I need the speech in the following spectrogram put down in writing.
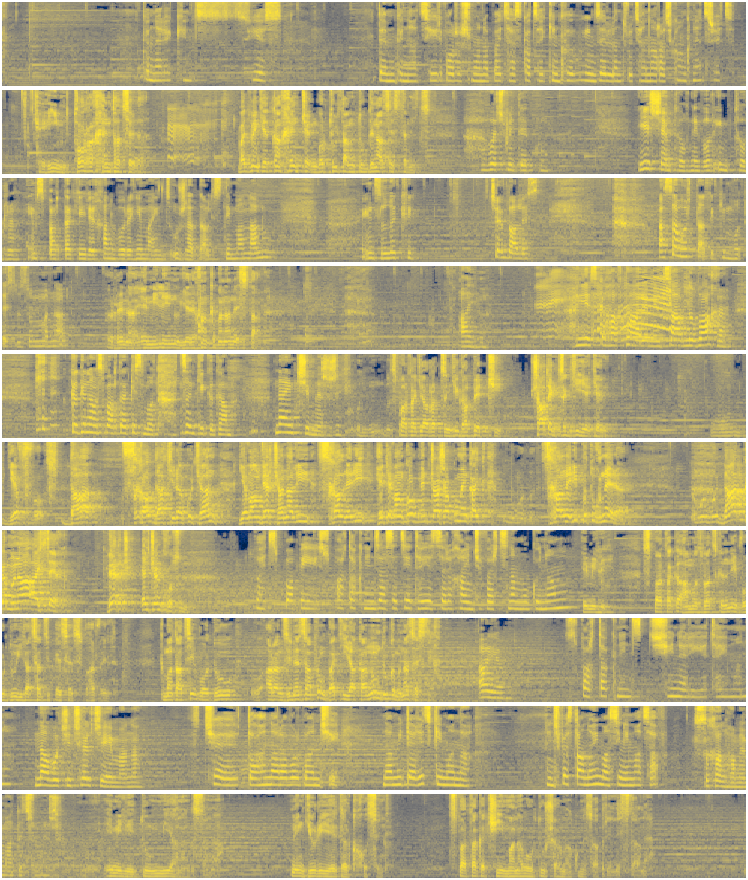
Կներեք ինձ ես դեմ գնացի իր որոշմանը, բայց հասկացեք ինքը ինձ էլ ընտրության առաջ կանգնեցրեց։ Չէ, իմ թորը խենթացել է։ Բայց մենք այդքան խենթ չենք, որ թույլ տանք դու գնաս այս տնից։ Ոչ մի դեպքում։ Ես չեմ թողնի, որ իմ թորը, իմ Սպարտակի երեխան, որը հիմա ինձ ուժ է տալիս դիմանալու, ինձ լքի։ Չէ, բալես։ Ասա որ տատիկի մոտ ես ուզում մնալ։ Ռենա, Էմիլին ու երեխան կմնան այս տանը։ Այո։ Ես կհաղթահարեմ իմ ցավն ու վախը։ Կգնամ Սպարտակիս մոտ, ծնկի կգամ։ Նա ինձ չի մերժի։ Սպարտակի առաջ ծնկի գալ պետք չի։ Շատ ենք ծնկի եկել։ Եվ դա սխալ դաստիարակության եւ անվերջանալի սխալների հետևանքով մենք ճաշակում ենք այդ սխալների պտուղները։ Նա կմնա այստեղ։ Վերջ, ել չենք խոսում։ Բայց պապի Սպարտակն ինձ ասաց, եթե ես երեխային չվերցնեմ ու գնամ։ Էմիլի, Սպարտակը համոզված կլինի, որ դու իրացածի պես ես վարվել։ Կմտածի, որ դու առանձին ես ապրում, բայց իրականում դու կմնաս այստեղ։ Այո։ Սպարտակն ինձ չի ների, եթե իմանա։ Նա ոչինչ էլ չի իմանա։ Չէ, դա հնարավոր բան չի։ Նա մի տեղից կիմանա։ Ինչպես տանոյի մասին իմացավ։ Սխալ համեմատություն էր։ Էմիլի, դու մի անհանգստանա։ Մենք Յուրիի հետ էլ կխոսենք։ Սպարտակը չի իմանա, որ դու շարունակում ես ապրել այս տանը։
